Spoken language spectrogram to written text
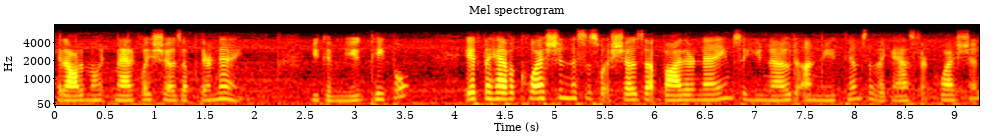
it automatically shows up their name. You can mute people. If they have a question, this is what shows up by their name, so you know to unmute them so they can ask their question.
